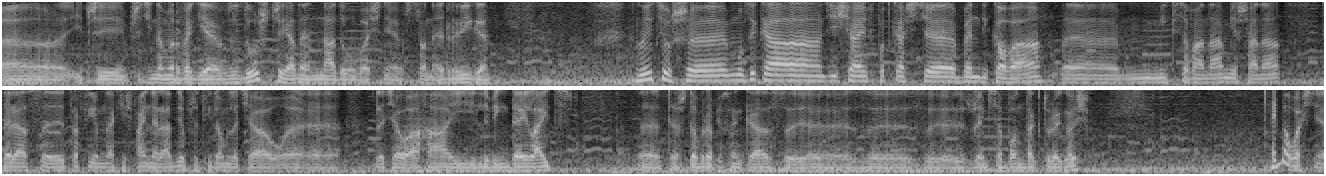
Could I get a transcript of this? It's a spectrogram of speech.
e, i czy przycinam Norwegię wzdłuż, czy jadę na dół właśnie w stronę No i cóż, e, muzyka dzisiaj w podcaście Bendikowa, e, miksowana, mieszana. Teraz e, trafiłem na jakieś fajne radio, przed chwilą leciał, leciał Aha i Living Daylights. Też dobra piosenka z, z, z Jamesa Bonda któregoś. Chyba właśnie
